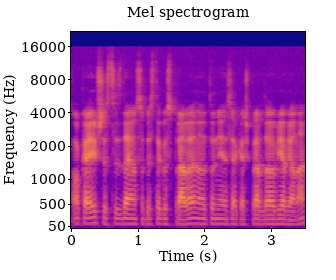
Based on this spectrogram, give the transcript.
okej, wszyscy zdają sobie z tego sprawę, no to nie jest jakaś prawda objawiona,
